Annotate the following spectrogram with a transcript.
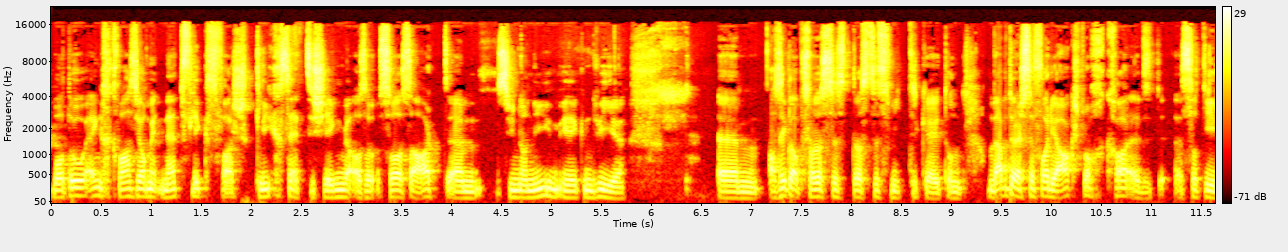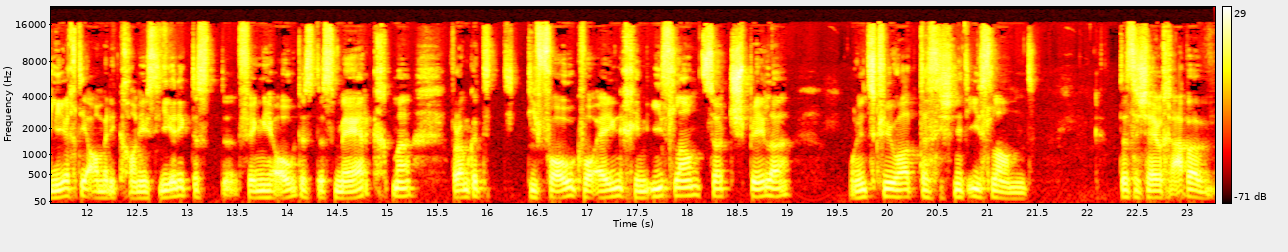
wo du eigentlich quasi auch mit Netflix fast gleichsetzt, irgendwie, also so eine Art ähm, Synonym irgendwie. Ähm, also ich glaube schon, dass das, dass das weitergeht. Und, und eben, du hast es ja vorhin angesprochen, äh, so die leichte Amerikanisierung, das finde ich auch, dass, das merkt man. Vor allem die Folge, die eigentlich in Island sollte spielen, und ich das Gefühl habe, das ist nicht Island das ist einfach eben,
